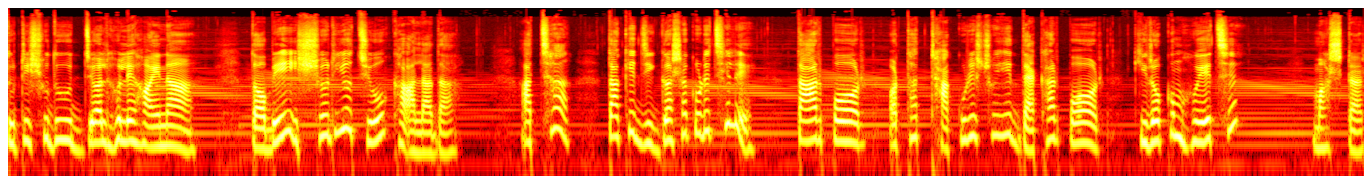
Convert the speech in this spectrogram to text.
দুটি শুধু উজ্জ্বল হলে হয় না, তবে ঈশ্বরীয় চোখ আলাদা। আচ্ছা তাকে জিজ্ঞাসা করেছিলে? তারপর, অর্থাৎ ঠাকুরের সহিত দেখার পর, কীরকম হয়েছে? মাস্টার,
